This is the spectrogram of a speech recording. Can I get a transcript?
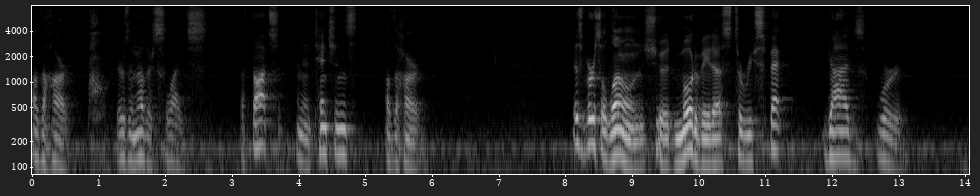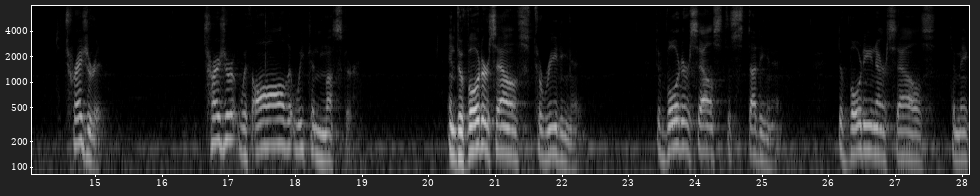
of the heart. There's another slice. The thoughts and intentions of the heart. This verse alone should motivate us to respect God's word, to treasure it, treasure it with all that we can muster, and devote ourselves to reading it, devote ourselves to studying it, devoting ourselves to make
